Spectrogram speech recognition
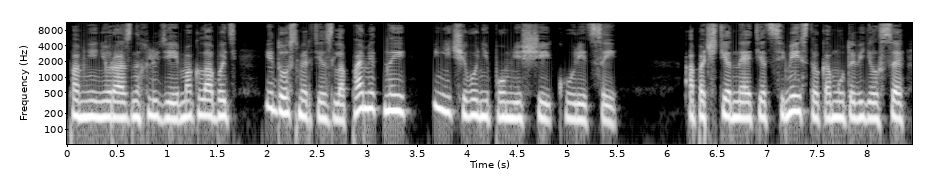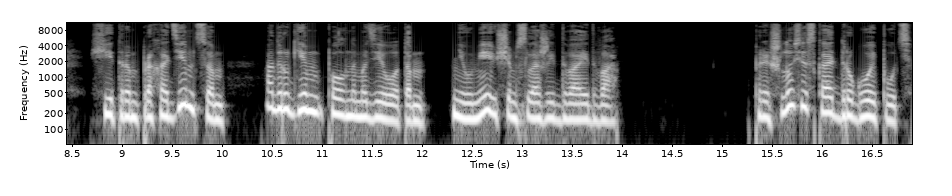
по мнению разных людей, могла быть и до смерти злопамятной, и ничего не помнящей курицей. А почтенный отец семейства кому-то виделся хитрым проходимцем, а другим — полным идиотом, не умеющим сложить два и два. Пришлось искать другой путь.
